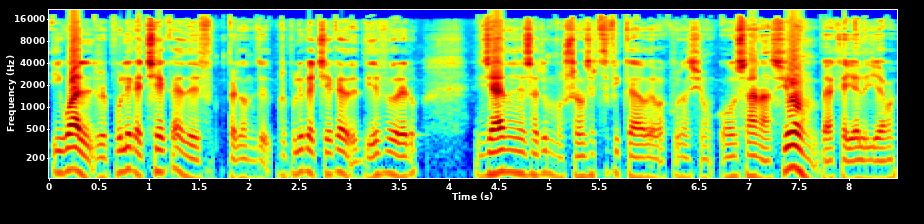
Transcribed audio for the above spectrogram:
igual, República Checa, de, perdón, República Checa del 10 de febrero ya es necesario mostrar un certificado de vacunación o sanación, vea que allá le llaman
